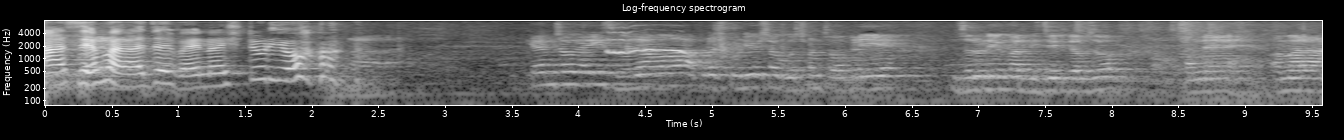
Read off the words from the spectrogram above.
આ છે અમારા અજયભાઈનો સ્ટુડિયો કેમ છો ગાઈસ મજામાં? આપણો સ્ટુડિયો છે ગુસણ ચોકડીએ જરૂર એકવાર વિઝિટ કરજો. અને અમારા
